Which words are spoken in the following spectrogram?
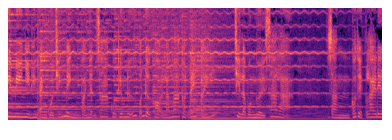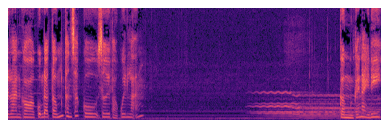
Kimmy nhìn hình ảnh của chính mình và nhận ra cô thiếu nữ vẫn được gọi là ma thuật đen ấy, chỉ là một người xa lạ. Rằng có thể Clyde Rango cũng đã tống thân xác cô rơi vào quên lãng. Cầm cái này đi,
